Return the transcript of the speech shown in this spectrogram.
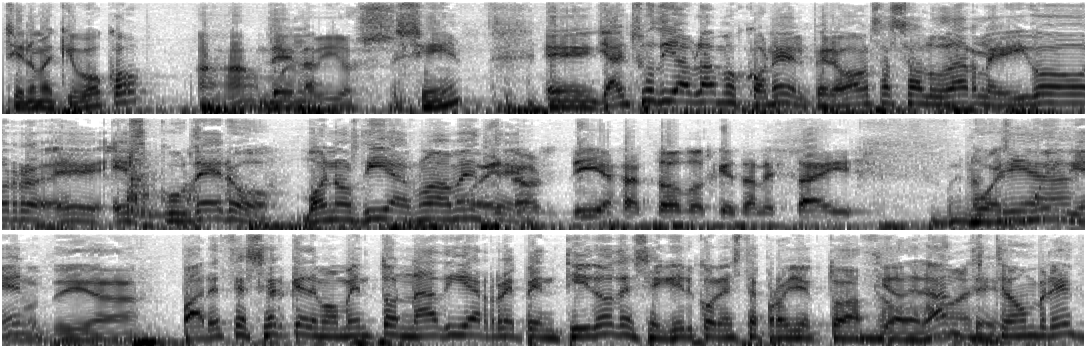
si no me equivoco. Ajá, de la- maravilloso. sí. Eh, ya en su día hablamos con él, pero vamos a saludarle. Igor eh, Escudero, buenos días nuevamente. Buenos días a todos, ¿qué tal estáis? Buenos Pues días. muy bien. Buenos días. Parece ser que de momento nadie ha arrepentido de seguir con este proyecto hacia No, adelante. Este hombre es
